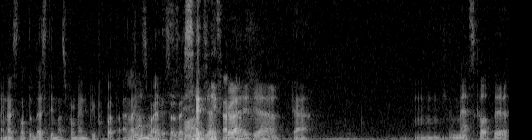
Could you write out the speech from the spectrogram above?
I know it's not the best image for many people, but I like No, spiders, as I said. That's great. Yeah, Yeah. Mm, a mascot there.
